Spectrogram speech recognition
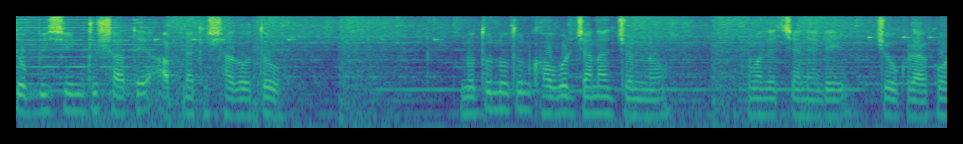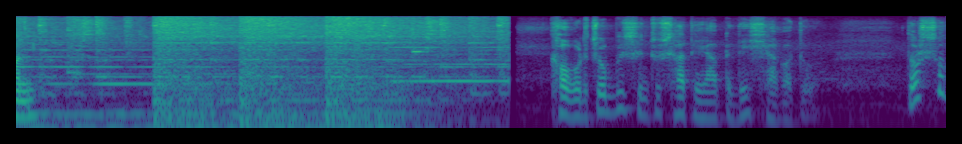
চব্বিশ ইন্টুর সাথে আপনাকে স্বাগত। নতুন নতুন খবর জানার জন্য আমাদের চ্যানেলে চোখ রাখুন। খবর চব্বিশ ইন্টুর সাথে আপনাদের স্বাগত। দর্শক,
